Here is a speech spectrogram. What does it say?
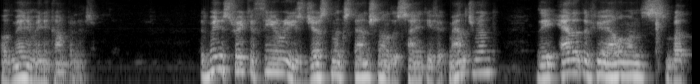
of many, many companies. Administrative theory is just an extension of the scientific management. They added a few elements, but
